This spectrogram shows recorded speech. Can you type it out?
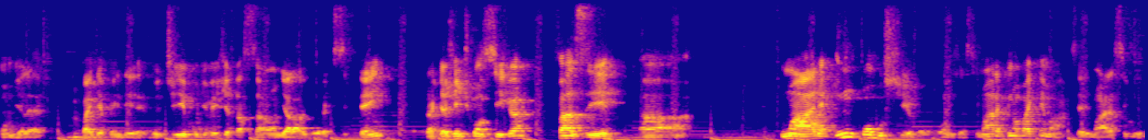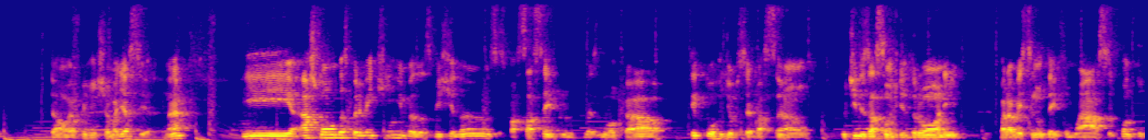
onde ela é, vai depender do tipo de vegetação e a largura que se tem, para que a gente consiga fazer ah, uma área incombustível, vamos dizer assim, uma área que não vai queimar, seria uma área segura. Então é o que a gente chama de acero, né? E as rondas preventivas, as vigilâncias, passar sempre no mesmo local, ter torre de observação, utilização de drone para ver se não tem fumaça. E quanto,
